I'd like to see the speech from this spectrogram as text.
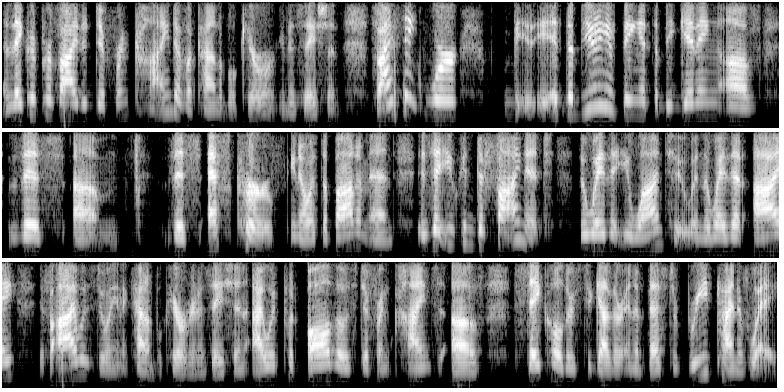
and they could provide a different kind of accountable care organization. So I think we're the beauty of being at the beginning of this um this S curve, you know, at the bottom end, is that you can define it the way that you want to, and the way that I, if I was doing an accountable care organization, I would put all those different kinds of stakeholders together in a best of breed kind of way.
